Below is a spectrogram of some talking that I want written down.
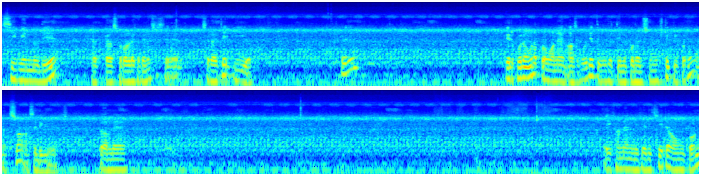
সি বিন্দু দিয়ে একটা সরলরেখা টেনেছি, সে- সেটা হচ্ছে ইএফ ঠিক আছে? এরপরে আমরা প্রমাণে আসব যে ত্রিভুজের তিন কোণের সমষ্টি কী করে? একশো আশি ডিগ্রি হচ্ছে। তাহলে এইখানে আমি লিখে দিচ্ছি এটা অঙ্কন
